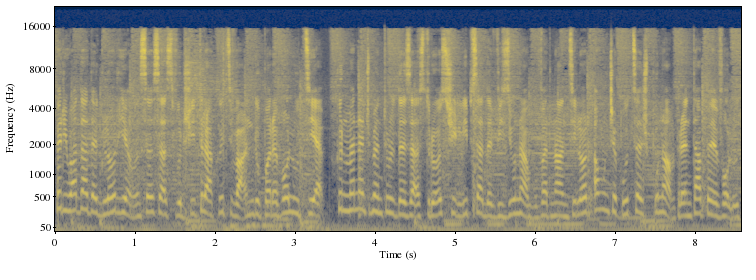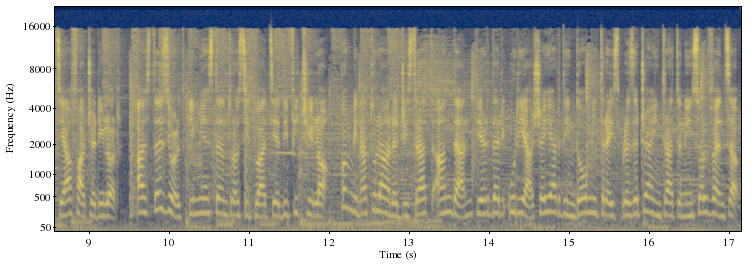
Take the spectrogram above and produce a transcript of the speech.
Perioada de glorie însă s-a sfârșit la câțiva ani după Revoluție, când managementul dezastruos și lipsa de viziune a guvernanților au început să-și pună amprenta pe evoluția afacerilor. Astăzi, Oldchim este într-o situație dificilă. Combinatul a înregistrat an de an pierderi uriașe, iar din 2013 a intrat în insolvență.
